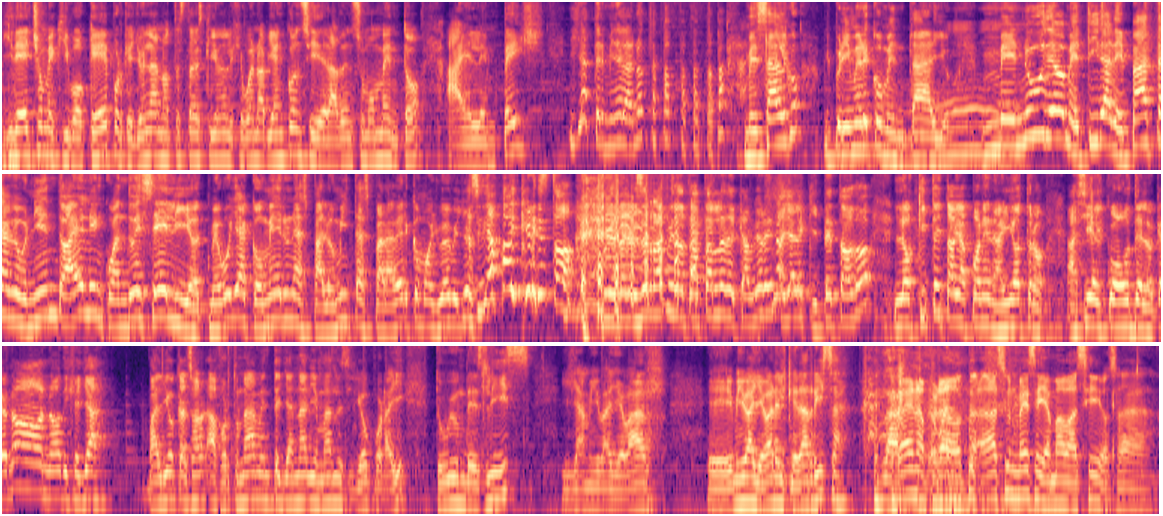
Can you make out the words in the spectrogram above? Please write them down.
Y de hecho me equivoqué porque yo en la nota estaba escribiendo le dije, bueno, habían considerado en su momento a Ellen Page. Y ya terminé la nota, pa, pa, pa, pa, pa. Me salgo, mi primer comentario. Menudo metida de pata reuniendo a Ellen cuando es Elliot. Me voy a comer unas palomitas para ver cómo llueve. Y yo así de, ¡ay, Cristo! Me regresé rápido a tratarle de cambiar y no, ya le quité todo. Lo quito y todavía ponen ahí otro. Así el quote de lo que... No, no, dije ya. Valió calzón. Afortunadamente ya nadie más le siguió por ahí. Tuve un desliz y ya me iba a llevar... eh, me iba a llevar el que da risa. Bueno, pero hace un mes se llamaba así, o sea.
